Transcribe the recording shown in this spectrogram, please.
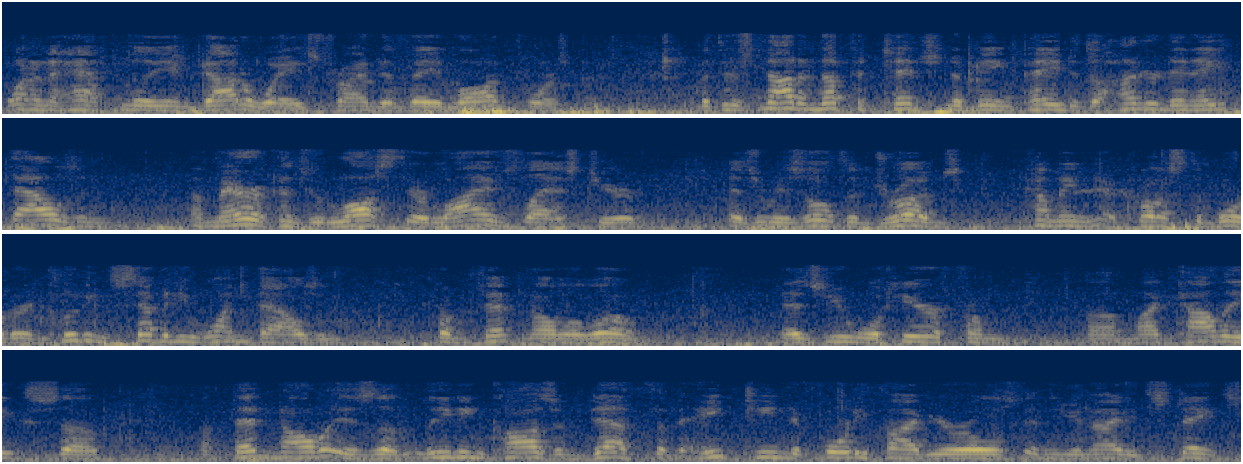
one and a half million gotaways trying to evade law enforcement. But there's not enough attention to being paid to the 108,000 Americans who lost their lives last year as a result of drugs coming across the border, including 71,000 from fentanyl alone. As you will hear from uh, my colleagues, uh, fentanyl is the leading cause of death of 18 to 45 year olds in the United States.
